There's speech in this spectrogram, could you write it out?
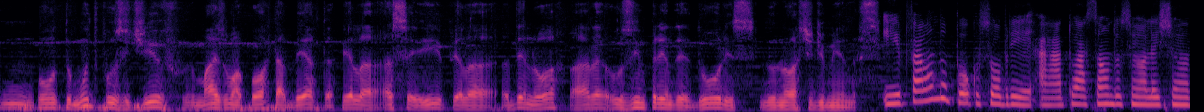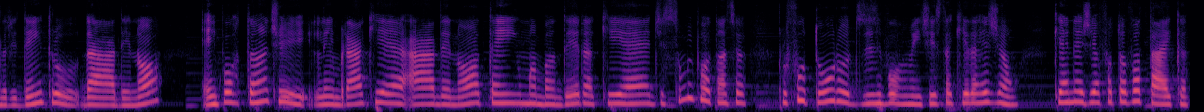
um ponto muito positivo, mais uma porta aberta pela ACI, pela Adenor para os empreendedores do norte de Minas. E falando um pouco sobre a atuação do senhor Alexandre dentro da Adenor, É importante lembrar que a Adenor tem uma bandeira que é de suma importância para o futuro desenvolvimentista aqui da região, que é a energia fotovoltaica.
